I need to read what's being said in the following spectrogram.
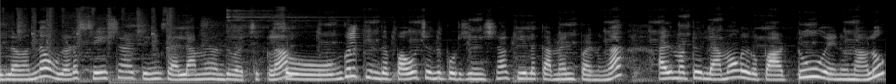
இதில் வந்து உங்களோட ஸ்டேஷ்னரி திங்ஸ் எல்லாமே வந்து வச்சுக்கலாம். ஸோ உங்களுக்கு இந்த பவுச் வந்து பிடிச்சிருந்துச்சுன்னா கீழே கமெண்ட் பண்ணுங்கள் அது மட்டும் இல்லாமல் உங்களுக்கு பார்ட் டூ வேணும்னாலும்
